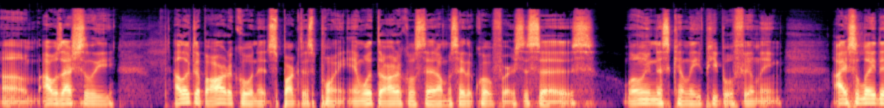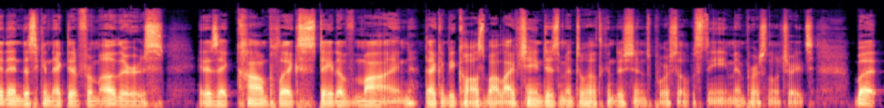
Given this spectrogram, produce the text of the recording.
Um, I was actually, I looked up an article and it sparked this point. And what the article said, I'm gonna say the quote first. It says, "Loneliness can leave people feeling isolated and disconnected from others. It is a complex state of mind that can be caused by life changes, mental health conditions, poor self esteem, and personal traits. But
